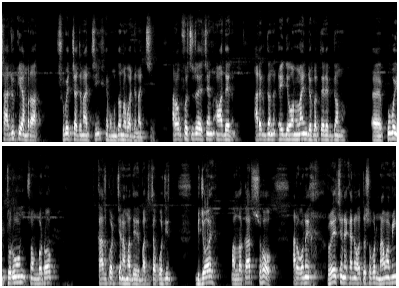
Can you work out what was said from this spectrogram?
সাজুকে আমরা শুভেচ্ছা জানাচ্ছি এবং ধন্যবাদ জানাচ্ছি। আর উপস্থিত রয়েছেন আমাদের আরেকজন, এই যে অনলাইন জগতের একজন খুবই তরুণ সংগঠক। কাজ করছেন আমাদের বাচ্চা অজিত বিজয় মাল্লাকার সহ আরও অনেক রয়েছেন এখানে, হয়তো সবার নাম আমি।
